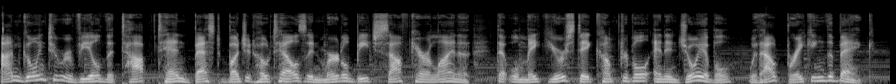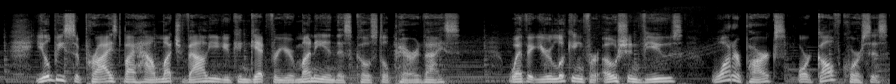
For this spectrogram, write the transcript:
I'm going to reveal the top 10 best budget hotels in Myrtle Beach, South Carolina that will make your stay comfortable and enjoyable without breaking the bank. You'll be surprised by how much value you can get for your money in this coastal paradise. Whether you're looking for ocean views, water parks, or golf courses,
